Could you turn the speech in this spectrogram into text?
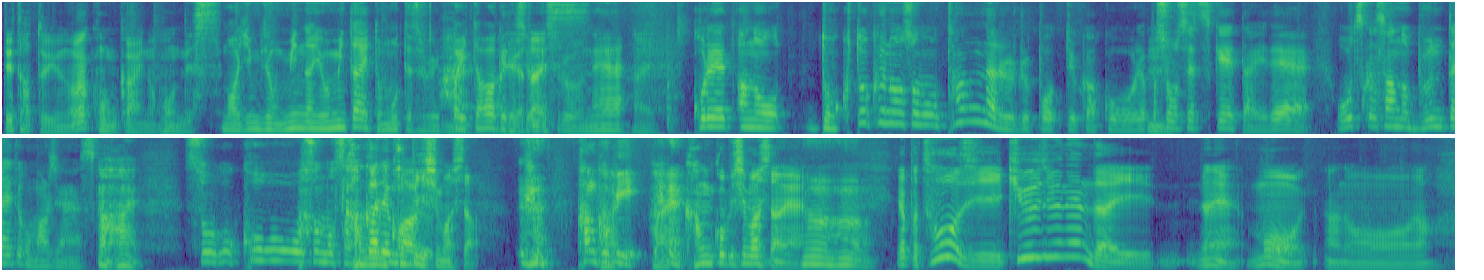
出たというのが今回の本です。まあ、でもみんな読みたいと思ってる人がいっぱいいたわけですよね、はいそれをね。はいこれあの独特のその単なるルポっていうかこうやっぱ小説形態で、大塚さんの文体とかもあるじゃないですか。はい、そこをその作家でもあるピーしました。完コピはいはい完コピしましたね。うんうんやっぱ当時90年代ねもうあのー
